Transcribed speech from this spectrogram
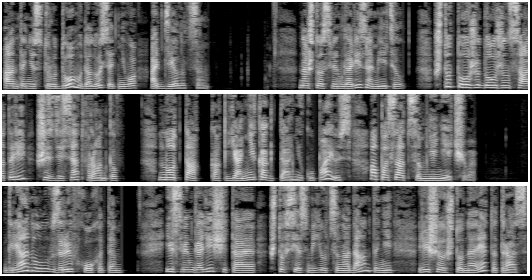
Антони с трудом удалось от него отделаться на что Свенгали заметил, что тоже должен Сатори 60 франков. Но так как я никогда не купаюсь, опасаться мне нечего. Грянул взрыв хохота, и Свенгали, считая, что все смеются над Антони, решил, что на этот раз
